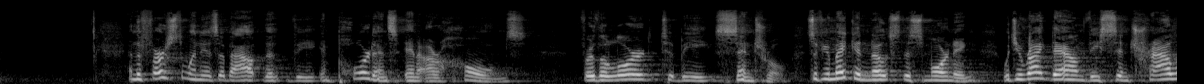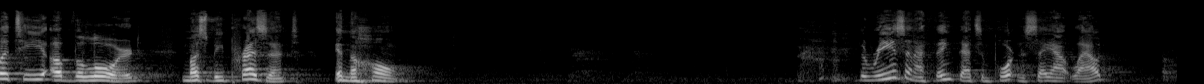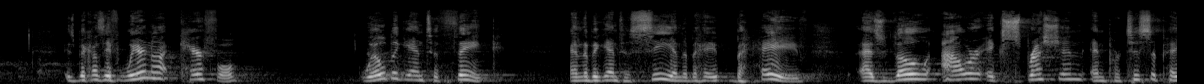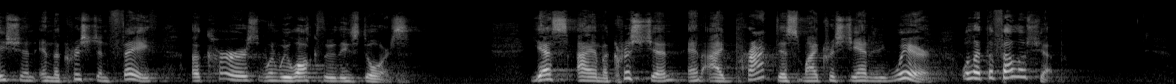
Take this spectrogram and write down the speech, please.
And the first one is about the, the importance in our homes for the Lord to be central. So if you're making notes this morning, would you write down the centrality of the Lord must be present in the home? The reason I think that's important to say out loud is because if we're not careful, we'll begin to think and they begin to see and to behave, behave as though our expression and participation in the Christian faith occurs when we walk through these doors. Yes, I am a Christian and I practice my Christianity where? Well, at the fellowship.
